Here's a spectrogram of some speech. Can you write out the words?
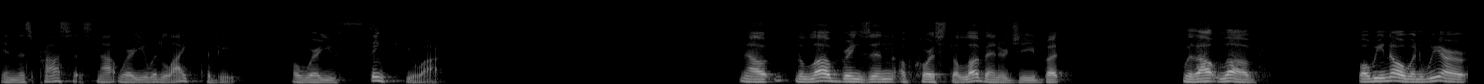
in this process, not where you would like to be or where you think you are. Now, the love brings in, of course, the love energy, but without love, well, we know when we are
